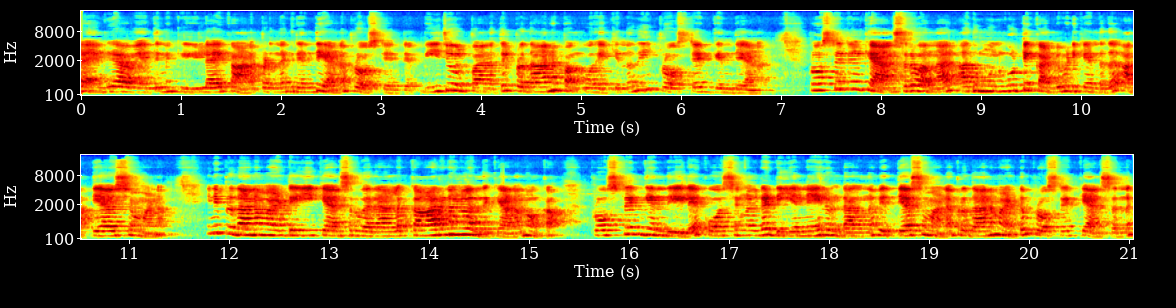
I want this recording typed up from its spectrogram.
ലൈംഗിക അവയവത്തിന് കീഴിലായി കാണപ്പെടുന്ന ഗ്രന്ഥിയാണ് പ്രോസ്റ്റേറ്റ്. ബീജ ഉൽപാദനത്തിൽ പ്രധാന പങ്ക് വഹിക്കുന്നത് ഈ പ്രോസ്റ്റേറ്റ് ഗ്രന്ഥിയാണ്. പ്രോസ്റ്റേറ്റിൽ ക്യാൻസർ വന്നാൽ അത് മുൻകൂട്ടി കണ്ടുപിടിക്കേണ്ടത് അത്യാവശ്യമാണ്. ഇനി പ്രധാനമായിട്ട് ഈ ക്യാൻസർ വരാനുള്ള കാരണങ്ങൾ എന്തൊക്കെയാണെന്ന് നോക്കാം. പ്രോസ്റ്റേറ്റ് ഗ്രന്ഥിയിലെ കോശങ്ങളുടെ ഡി എൻ എയിൽ ഉണ്ടാകുന്ന വ്യത്യാസമാണ് പ്രധാനമായിട്ടും പ്രോസ്റ്റേറ്റ് ക്യാൻസറിന്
